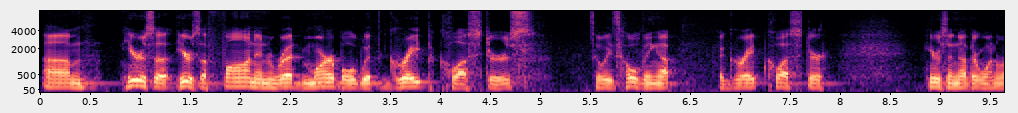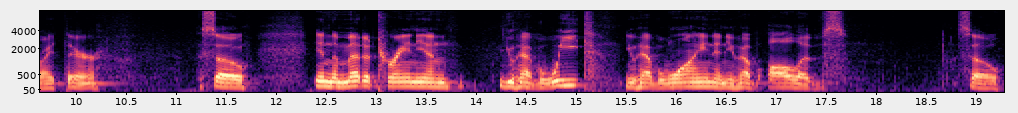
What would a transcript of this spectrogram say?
um, here's a here's a faun in red marble with grape clusters. So he's holding up a grape cluster. Here's another one right there. So in the Mediterranean, you have wheat, you have wine, and you have olives. So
